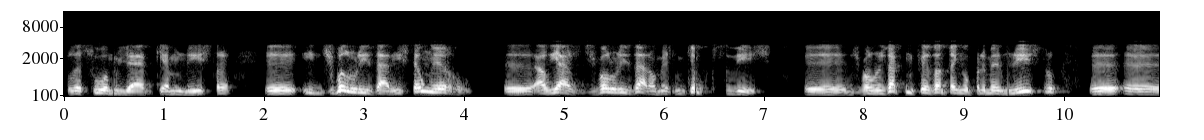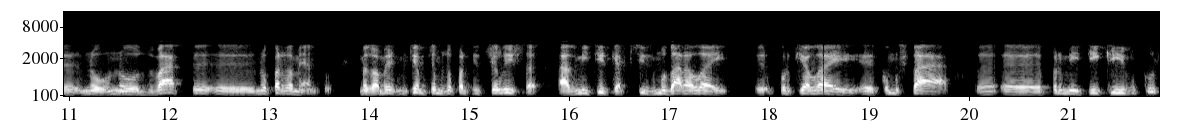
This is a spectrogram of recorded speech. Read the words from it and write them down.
pela sua mulher, que é ministra, eh, e desvalorizar isto é um erro. Eh, aliás, desvalorizar ao mesmo tempo que se diz, eh, desvalorizar como fez ontem o Primeiro-Ministro no, no, debate no Parlamento. Mas ao mesmo tempo temos o Partido Socialista a admitir que é preciso mudar a lei, porque a lei, como está, permite equívocos.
